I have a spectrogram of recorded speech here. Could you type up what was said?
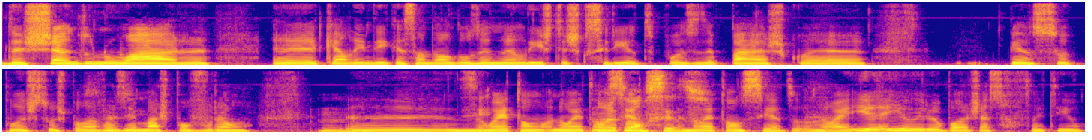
deixando no ar uh, aquela indicação de alguns analistas que seria depois da Páscoa, penso que pelas suas palavras é mais para o verão. Hum. Uh, não é tão não é tão, não cedo, é tão cedo. Não é tão cedo, não é? E, e a Euribor já se refletiu,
